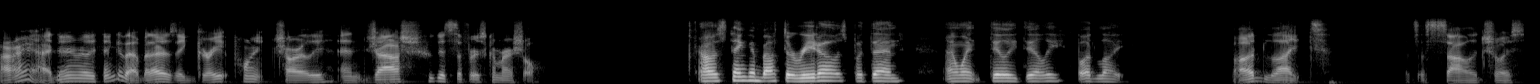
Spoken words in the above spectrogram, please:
All right. I didn't really think of that, but that is a great point, Charlie. And Josh, who gets the first commercial? I was thinking about Doritos, but then I went dilly dilly Bud Light. Bud Light. That's a solid choice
